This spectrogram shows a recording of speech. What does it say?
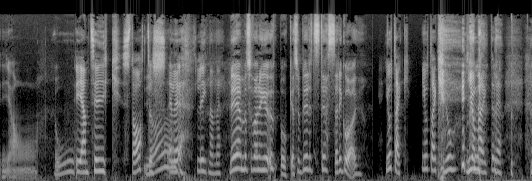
Ja. Jo. I antik status Ja. eller liknande. Nej men så var den ju uppbokad så blev jag lite stressad igår. Jo tack. Jo tack. Jo. jag märkte det.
